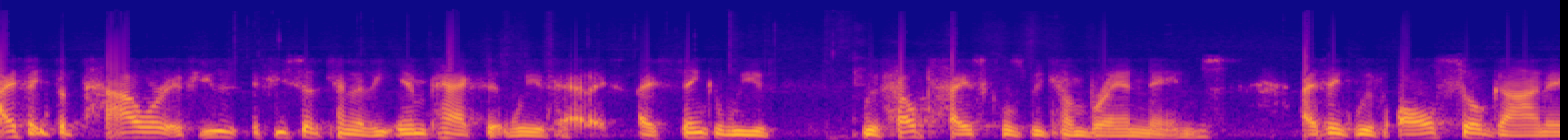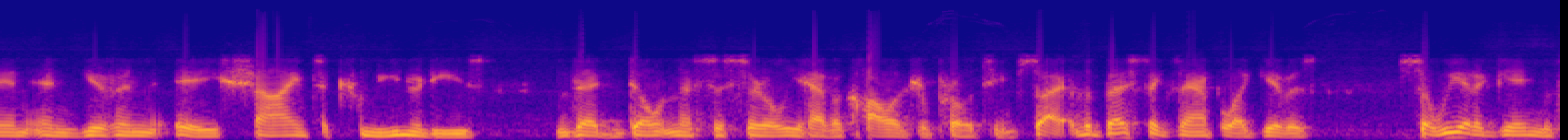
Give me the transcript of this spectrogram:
I think the power, if you if you said kind of the impact that we've had, I, I think we've we've helped high schools become brand names. I think we've also gone in and given a shine to communities that don't necessarily have a college or pro team. So I, the best example I give is so we had a game with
